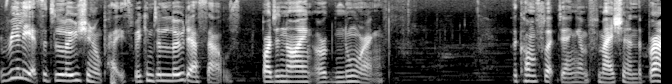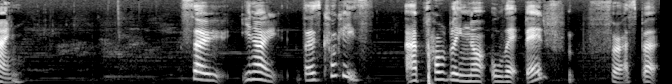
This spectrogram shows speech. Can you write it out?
really, it's a delusional piece. We can delude ourselves by denying or ignoring the conflicting information in the brain. So, you know, those cookies are probably not all that bad f- for us, but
